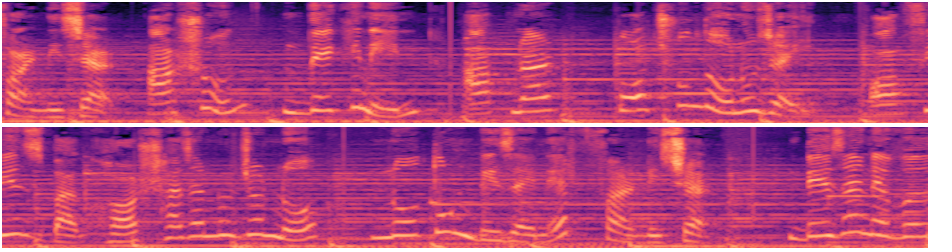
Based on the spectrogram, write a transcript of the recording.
ফার্নিচার। আসুন দেখে নিন আপনার পছন্দ অনুযায়ী অফিস বা ঘর সাজানোর জন্য নতুন ডিজাইনের ফার্নিচার। ডিজাইনেবল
